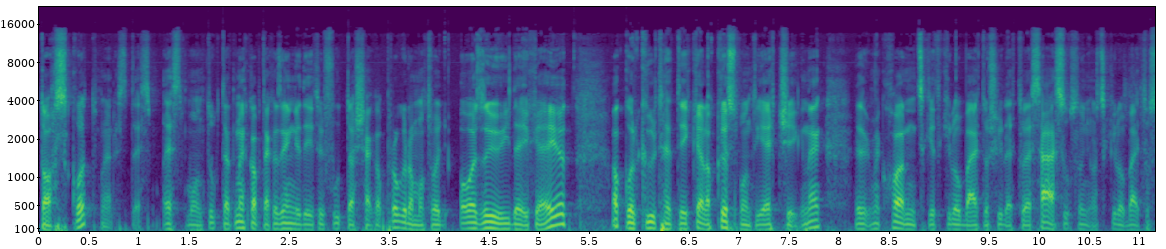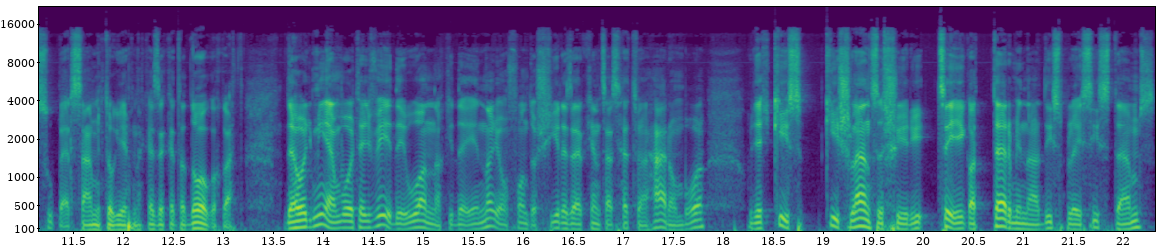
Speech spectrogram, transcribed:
taskot, mert ezt, ezt, ezt mondtuk, tehát megkapták az engedélyt, hogy futtassák a programot, vagy az ő idejük eljött, akkor küldhették el a központi egységnek, ezeknek 32 kilobájtos, illetve 128 kilobájtos szuper számítógépnek ezeket a dolgokat. De hogy milyen volt egy VDU annak idején, nagyon fontos hír 1973-ból, hogy egy kis, kis Lancashire cég, a Terminal Display Systems,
